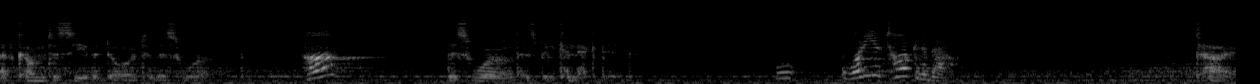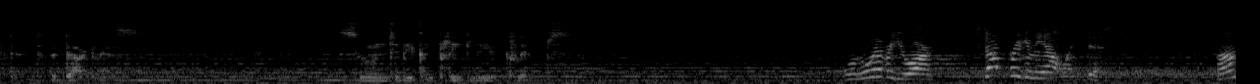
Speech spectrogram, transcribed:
I've come to see the door to this world. Huh? This world has been connected. Well, What are you talking about? tied to the darkness, soon to be completely eclipsed. Well, whoever you are, stop freaking me out like this. Huh?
